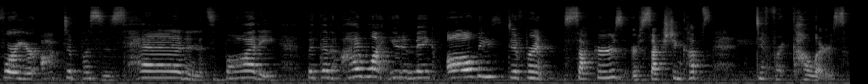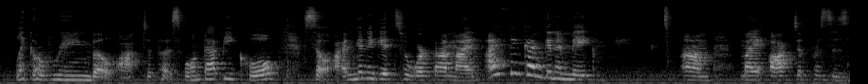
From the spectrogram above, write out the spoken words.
for your octopus's head and its body, but then I want you to make all these different suckers or suction cups different colors, like a rainbow octopus. Won't that be cool? So I'm gonna get to work on mine. I think I'm gonna make um, my octopus's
